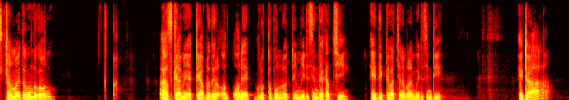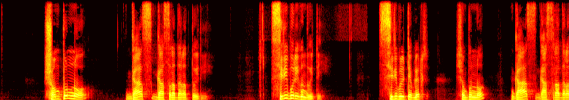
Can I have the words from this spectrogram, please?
সম্মানিত বন্ধুগণ, আজকে আমি একটি আপনাদের অনেক গুরুত্বপূর্ণ একটি মেডিসিন দেখাচ্ছি। এই দেখতে পাচ্ছেন আপনারা মেডিসিনটি এটা সম্পূর্ণ গাছ গাছরা দ্বারা তৈরি। সিরিপুরি কিন্তু এটি। সিরিপুরি ট্যাবলেট সম্পূর্ণ গাছ গাছরা দ্বারা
